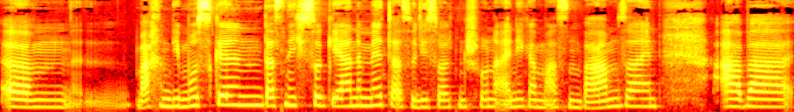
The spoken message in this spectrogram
ähm, machen die Muskeln das nicht so gerne mit. Also die sollten schon einigermaßen warm sein. Aber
